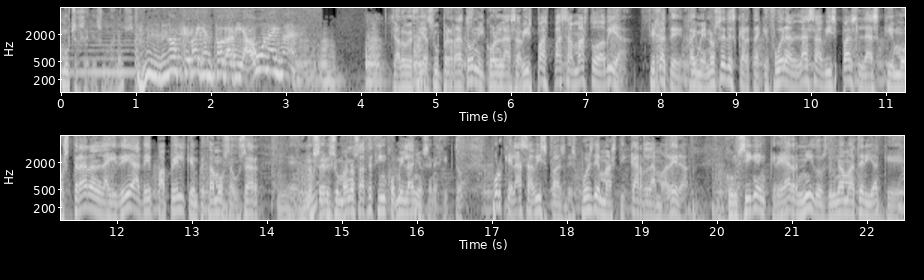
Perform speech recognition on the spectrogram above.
muchos seres humanos. No se vayan todavía, una y más. Ya lo decía Super Ratón y con las avispas pasa más todavía. Fíjate, Jaime, no se descarta que fueran las avispas las que mostraran la idea de papel que empezamos a usar eh, los seres humanos hace 5.000 años en Egipto. Porque las avispas, después de masticar la madera, consiguen crear nidos de una materia que,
